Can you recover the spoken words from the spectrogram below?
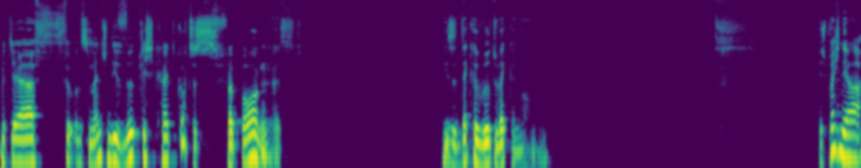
mit der für uns Menschen die Wirklichkeit Gottes verborgen ist. Diese Decke wird weggenommen. Wir sprechen ja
